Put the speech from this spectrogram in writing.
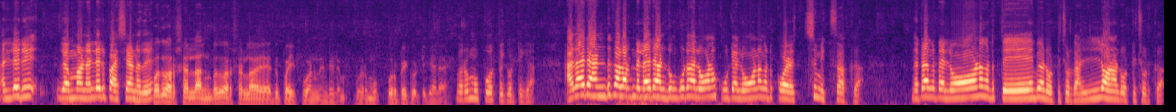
നല്ലൊരു ഗമ്മാണ് നല്ലൊരു പശയാണത്. മുപ്പത് വർഷമല്ല അൻപത് വർഷമുള്ള ഏത് പൈപ്പ് വേണമെന്നുണ്ടെങ്കിലും വെറും മുപ്പത് റുപ്യക്ക് ഒട്ടിക്കാം അല്ലേ? വെറും മുപ്പത് റുപ്യക്ക് ഒട്ടിക്കുക. അത് രണ്ട് കളർ ഉണ്ടല്ലോ രണ്ടും കൂടെ നല്ലോണം കൂട്ടി നല്ലോണം അങ്ങോട്ട് കുഴച്ച് മിക്സ് ആക്കുക. എന്നിട്ട് അങ്ങോട്ട് നല്ലോണം അങ്ങോട്ട് തേമ്പി അങ്ങോട്ട് ഒട്ടിച്ചു കൊടുക്കുക. നല്ലോണം അങ്ങോട്ട് ഒട്ടിച്ചു കൊടുക്കുക.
